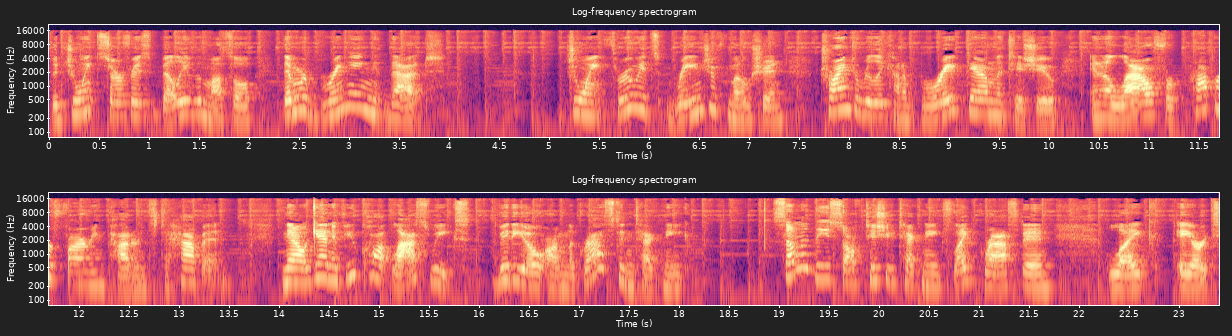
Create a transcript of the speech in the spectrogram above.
the joint surface, belly of the muscle, then we're bringing that joint through its range of motion, trying to really kind of break down the tissue and allow for proper firing patterns to happen. Now, again, if you caught last week's video on the Graston technique, some of these soft tissue techniques like Graston, like ART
